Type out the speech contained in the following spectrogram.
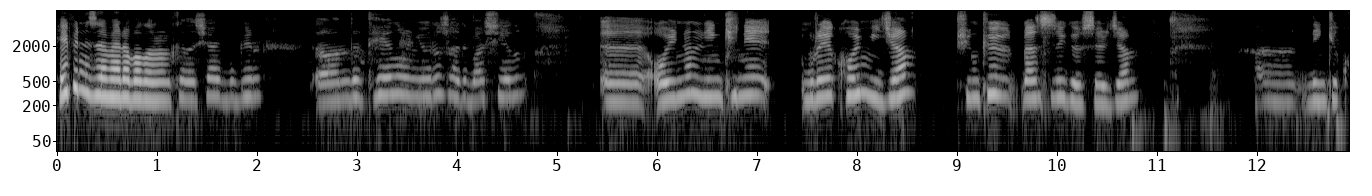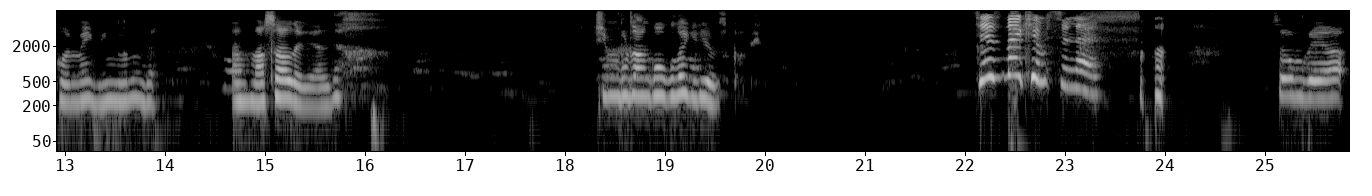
Hepinize merhabalar arkadaşlar. Bugün e, Undertale oynuyoruz. Hadi başlayalım. Ee, oyunun linkini buraya koymayacağım. Çünkü ben size göstereceğim. Ee, linki koymayı bilmiyorum da. Ah, masal da geldi. Şimdi buradan Google'a giriyoruz. Siz de kimsiniz? Sonra buraya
